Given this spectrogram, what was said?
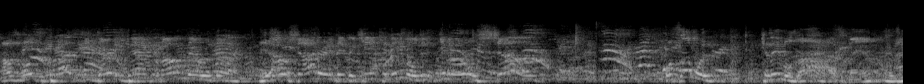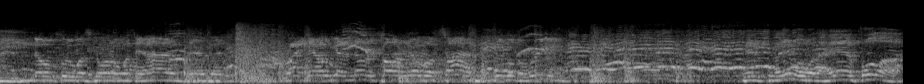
I was a little surprised to see Dirty backing off there with a Yeah. no shot or anything, but Kid Knievel just giving a little shove. what's up with Knievel's eyes, man? Is I he, have no clue what's going on with the eyes there, but right now we've got another collar and elbow tie in the middle of the ring. Kid Knievel with a handful of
